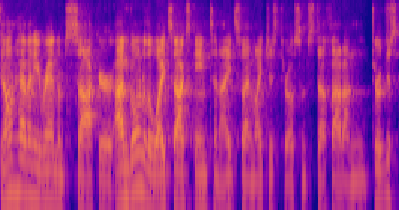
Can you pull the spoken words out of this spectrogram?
don't have any random soccer. I'm going to the White Sox game tonight, so I might just throw some stuff out on throw just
